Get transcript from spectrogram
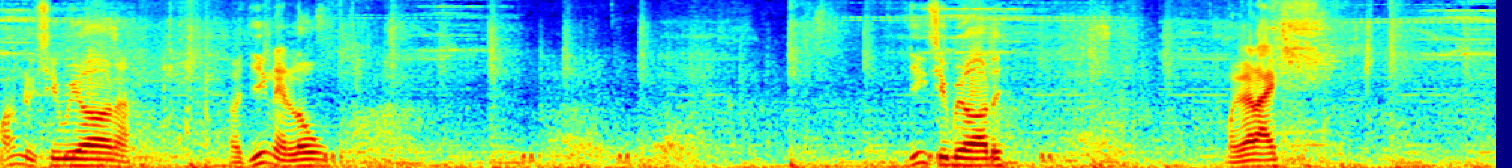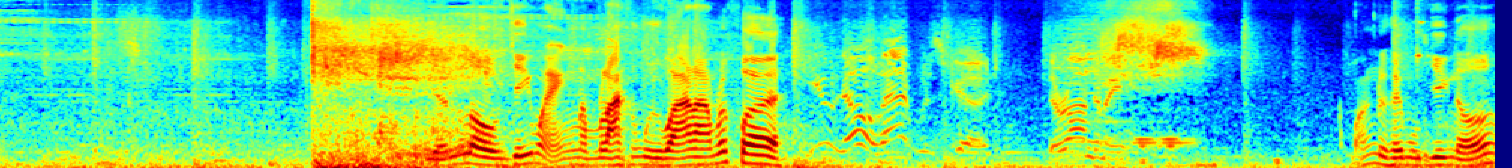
Bắn được Sirius nè. Rồi giết này luôn. Giết Sirius đi. Mày ra đây. Dính luôn chí mạng 55 13 năm rất phê. Bắn được thêm một viên nữa.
